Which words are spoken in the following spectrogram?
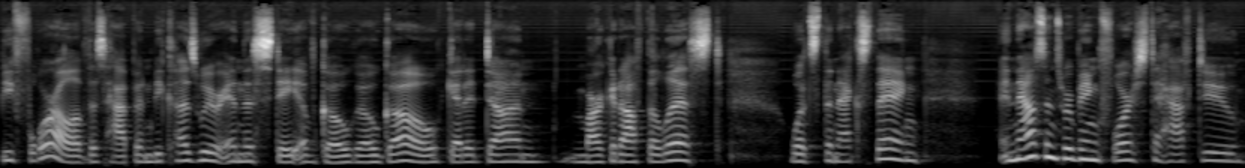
before all of this happened because we were in this state of go, go, go, get it done, mark it off the list. What's the next thing? And now, since we're being forced to have to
